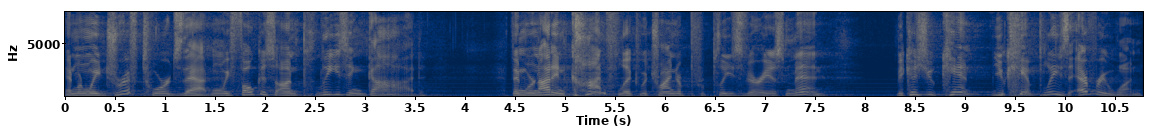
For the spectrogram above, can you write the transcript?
And when we drift towards that, when we focus on pleasing God, then we're not in conflict with trying to please various men because you can't, you can't please everyone.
